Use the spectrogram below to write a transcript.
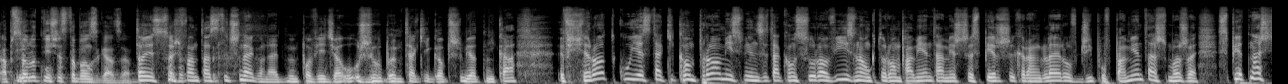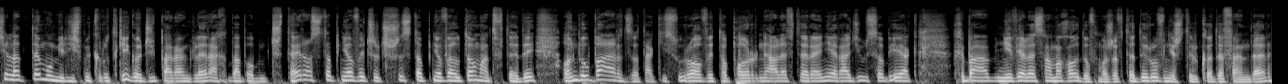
Absolutnie się z tobą zgadzam. To jest coś fantastycznego, nawet bym powiedział, użyłbym takiego przymiotnika. W środku jest taki kompromis między taką surowizną, którą pamiętam jeszcze z pierwszych Wranglerów, Jeepów. Pamiętasz, może z 15 lat temu mieliśmy krótkiego Jeepa Wranglera, chyba bo czterostopniowy czy trzystopniowy automat wtedy. On był bardzo taki surowy, toporny, ale w terenie radził sobie jak chyba niewiele samochodów, może wtedy również tylko Defender.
